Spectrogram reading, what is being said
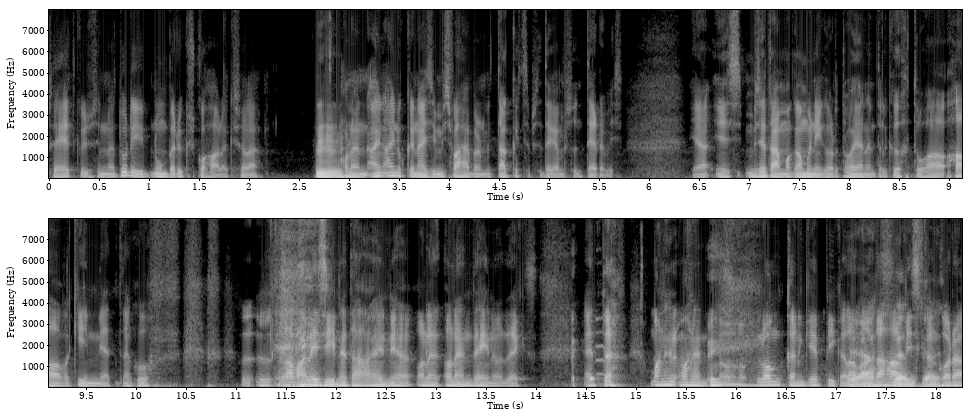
see hetk, kui sinna tuli number üks kohal, eks ole. Mhm. olen ain-, ainukene asi, mis vahepeal mind takistab seda tegemast, on tervis. ja, ja seda ma ka mõnikord hoian endal kõhtu ha haava kinni, et nagu laval esineda onju, olen, olen teinud, eks. et ma olen, ma olen, lonkan kepiga lava Jah, taha viskan see. korra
